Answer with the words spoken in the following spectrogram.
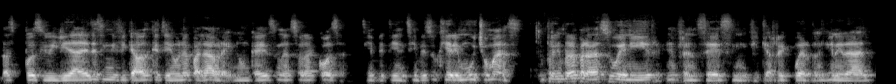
las posibilidades de significados que tiene una palabra y nunca es una sola cosa, siempre, tiene, siempre sugiere mucho más. Por ejemplo, la palabra souvenir en francés significa recuerdo en general,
